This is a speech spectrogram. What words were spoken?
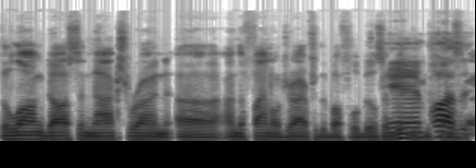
the long Dawson Knox run uh, on the final drive for the Buffalo Bills. I and pause it.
